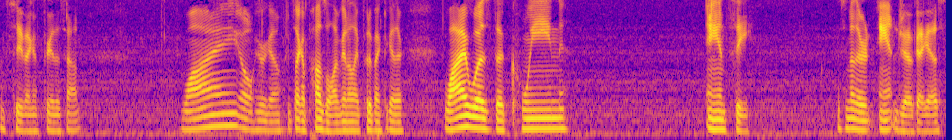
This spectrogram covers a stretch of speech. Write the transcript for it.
Let's see if I can figure this out. Why? Oh, here we go. It's like a puzzle. I've got to like put it back together. Why was the queen antsy? It's another ant joke, I guess.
